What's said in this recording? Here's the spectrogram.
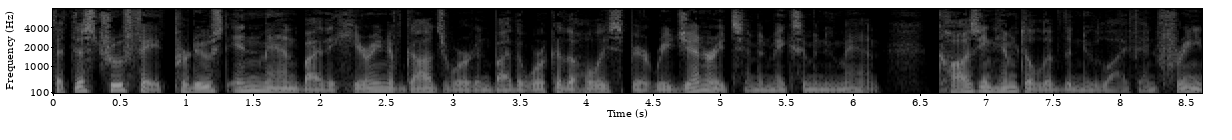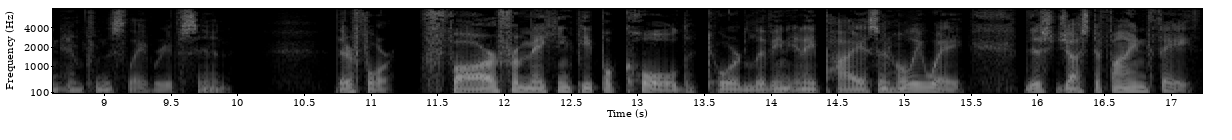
that this true faith produced in man by the hearing of God's word and by the work of the Holy Spirit regenerates him and makes him a new man, causing him to live the new life and freeing him from the slavery of sin. Therefore, far from making people cold toward living in a pious and holy way, this justifying faith,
